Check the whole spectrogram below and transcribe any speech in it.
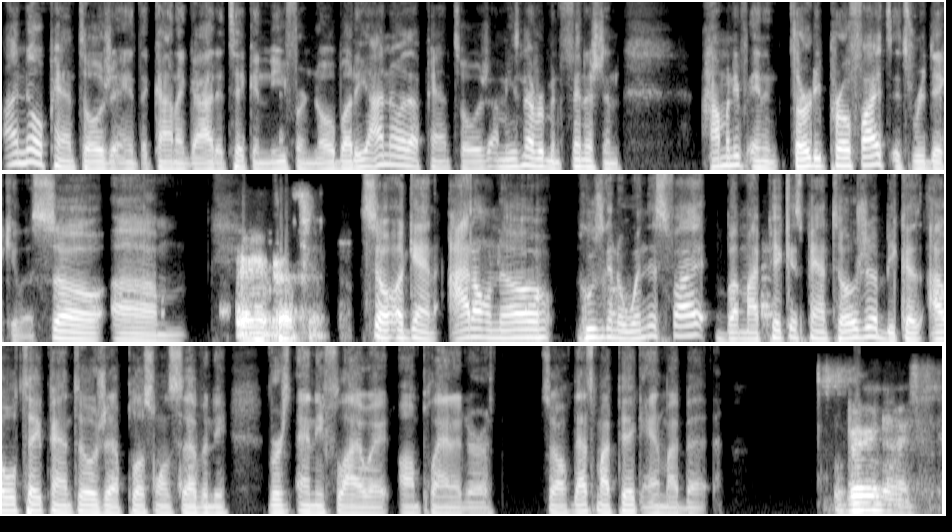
I know Pantoja ain't the kind of guy to take a knee for nobody. I know that Pantoja, I mean, he's never been finished in how many in 30 pro fights? It's ridiculous. So, um, very impressive. So again, I don't know who's going to win this fight, but my pick is Pantoja because I will take Pantoja at plus 170 versus any flyweight on planet Earth. So that's my pick and my bet. Very nice.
